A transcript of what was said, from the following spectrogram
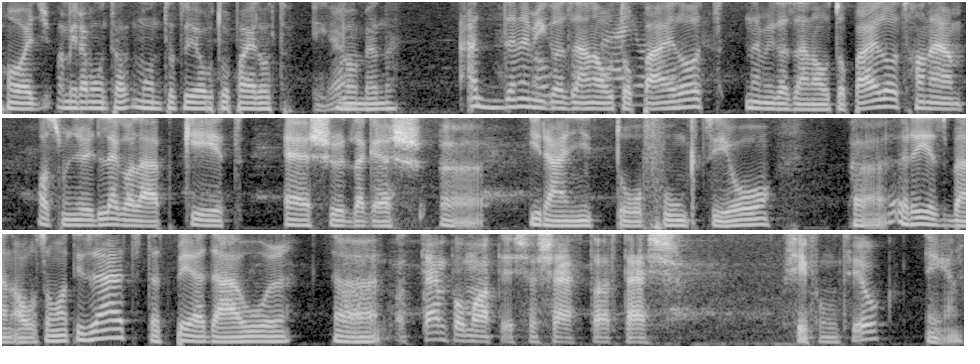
hogy... Amire mondtad, mondtad hogy autopilot Igen. van benne. Hát, de nem igazán autopilot, nem igazán autopilot, hanem azt mondja, hogy legalább két elsődleges uh, irányító funkció uh, részben automatizált, tehát például... Uh, a, a tempomat és a sávtartási funkciók. Igen.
